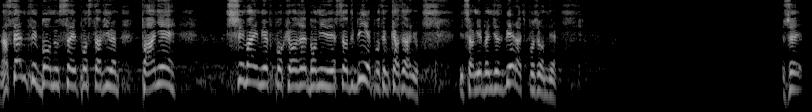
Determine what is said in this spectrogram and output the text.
następny bonus sobie postawiłem. Panie, trzymaj mnie w pokorze, bo mi jeszcze odbije po tym kazaniu i trzeba mnie będzie zbierać porządnie. Że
